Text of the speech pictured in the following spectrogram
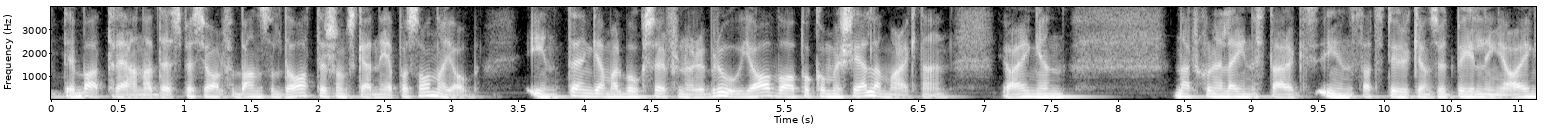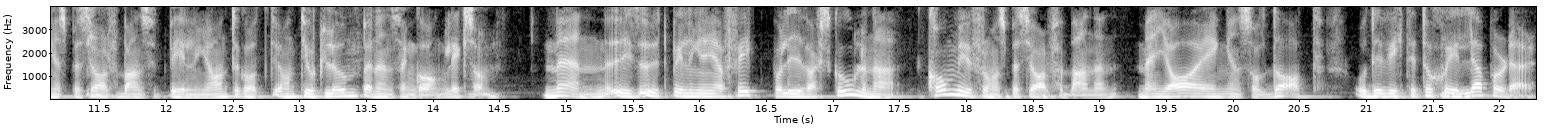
det är bara tränade specialförbandssoldater som ska ner på sådana jobb. Inte en gammal boxare från Örebro. Jag var på kommersiella marknaden. Jag har ingen nationella insatsstyrkans utbildning, jag har ingen specialförbandsutbildning, jag har inte, gått, jag har inte gjort lumpen ens en gång. Liksom. Men utbildningen jag fick på livvaktsskolorna kom ju från specialförbanden, men jag är ingen soldat. Och det är viktigt att skilja på det där.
